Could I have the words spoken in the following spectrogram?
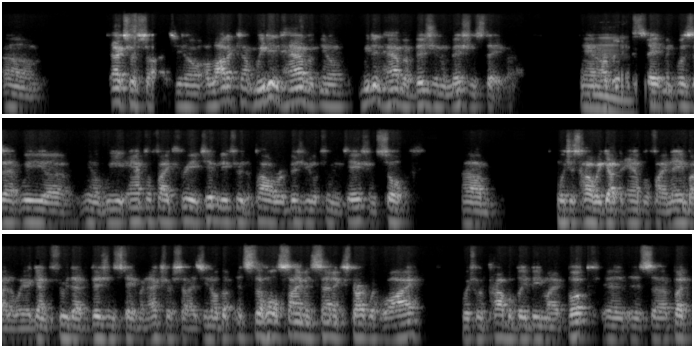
um, exercise. You know, a lot of time we didn't have, you know, we didn't have a vision and mission statement. And our Mm. vision statement was that we, uh, you know, we amplify creativity through the power of visual communication. So, um, which is how we got the Amplify name, by the way, again, through that vision statement exercise. You know, the, it's the whole Simon Sinek start with why, which would probably be my book is, uh, but,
